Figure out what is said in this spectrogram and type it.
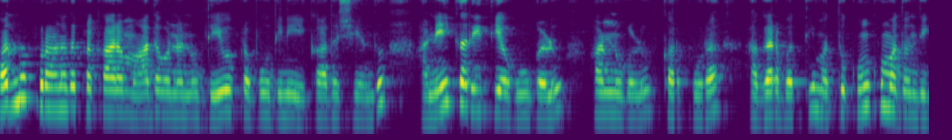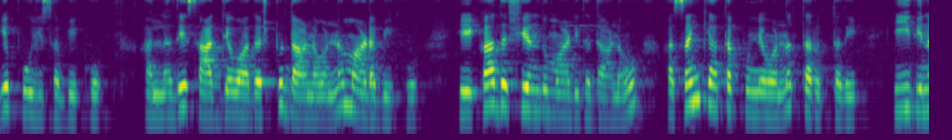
ಪದ್ಮಪುರಾಣದ ಪ್ರಕಾರ ಮಾಧವನನ್ನು ದೇವ ಪ್ರಬೋಧಿನಿ ಏಕಾದಶಿ ಎಂದು ಅನೇಕ ರೀತಿಯ ಹೂಗಳು ಹಣ್ಣುಗಳು, ಕರ್ಪೂರ, ಅಗರಬತ್ತಿ ಮತ್ತು ಕುಂಕುಮದೊಂದಿಗೆ ಪೂಜಿಸಬೇಕು. ಅಲ್ಲದೆ ಸಾಧ್ಯವಾದಷ್ಟು ದಾನವನ್ನು ಮಾಡಬೇಕು. ಏಕಾದಶಿಯಂದು ಮಾಡಿದ ದಾನವು ಅಸಂಖ್ಯಾತ ಪುಣ್ಯವನ್ನು ತರುತ್ತದೆ. ಈ ದಿನ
